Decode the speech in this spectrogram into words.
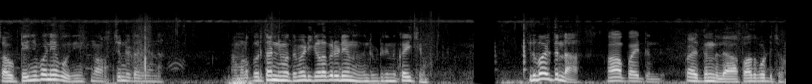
ചവിട്ടി കഴിഞ്ഞ് പണിയാ പോയി നിറച്ചിട്ടുണ്ട് വേണ്ട നമ്മളിപ്പോൾ ഒരു തണ്ണിമത്തം മേടിക്കാനുള്ള പരിപാടിയാണ്. എന്റെ ഇവിടെ നിന്ന് കഴിക്കും. ഇത് പഴുത്തുണ്ടാ? ആ പഴുത്തുണ്ട്. പഴുത്തുണ്ടല്ലേ? അപ്പോൾ അത് പൊട്ടിച്ചോ?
